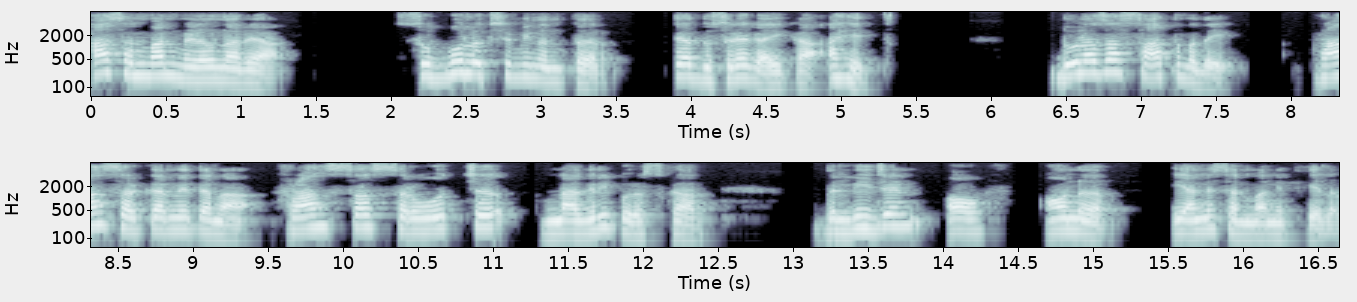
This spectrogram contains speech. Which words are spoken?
हा सन्मान मिळवणाऱ्या सुब्बुलक्ष्मीनंतर त्या दुसऱ्या गायिका आहेत. दोन हजार सात मध्ये फ्रान्स सरकारने त्यांना फ्रान्सचा सर्वोच्च नागरी पुरस्कार द लिजंड ऑफ ऑनर याने सन्मानित केलं.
